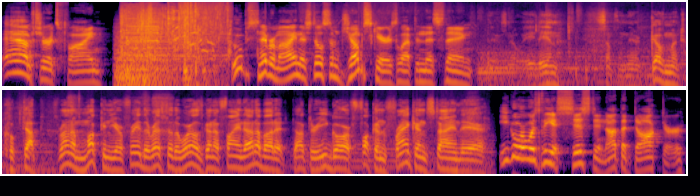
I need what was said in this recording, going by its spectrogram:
Eh, I'm sure it's fine. Oops, never mind. There's still some jump scares left in this thing. There's no alien. Something their government cooked up. It's run amok, and you're afraid the rest of the world's gonna find out about it. Dr. Igor fucking Frankenstein there. Igor was the assistant, not the doctor.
